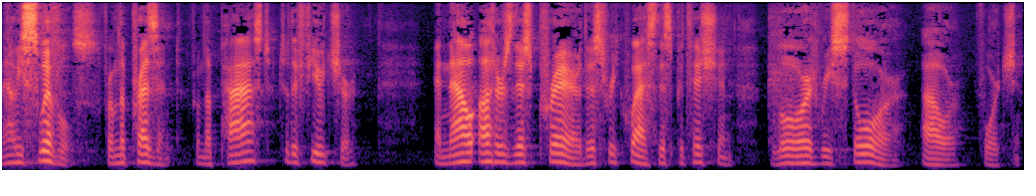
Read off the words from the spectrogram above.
Now he swivels from the present, from the past to the future, and now utters this prayer, this request, this petition Lord, restore our fortunes.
